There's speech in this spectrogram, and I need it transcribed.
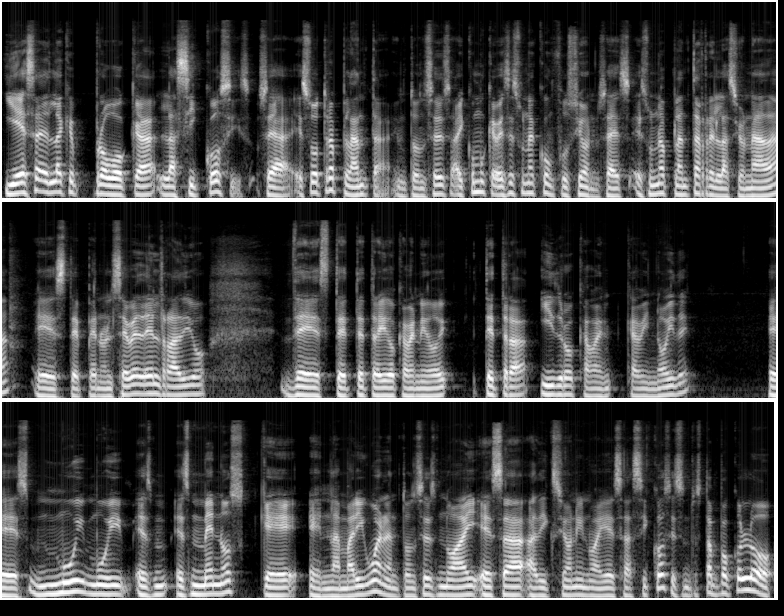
y esa es la que provoca la psicosis. O sea, es otra planta. Entonces hay como que a veces una confusión. O sea, es, es una planta relacionada, este, pero el CBD, el radio de este tetrahidrocannabinoide, tetrahidrocannabinoide es muy, muy, es, es, menos que en la marihuana. Entonces no hay esa adicción y no hay esa psicosis. Entonces tampoco lo...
